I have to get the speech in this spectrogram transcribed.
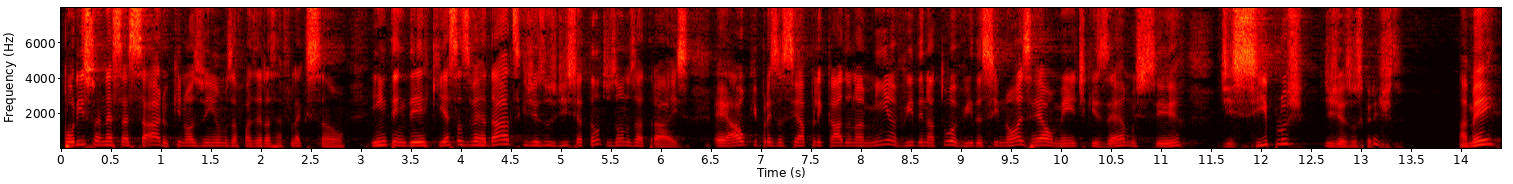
Por isso é necessário que nós venhamos a fazer essa reflexão e entender que essas verdades que Jesus disse há tantos anos atrás é algo que precisa ser aplicado na minha vida e na tua vida se nós realmente quisermos ser discípulos de Jesus Cristo. Amém?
